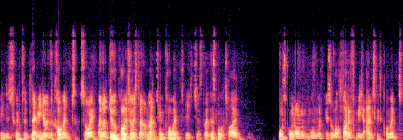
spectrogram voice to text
in, the description. Let me know in the comments. Sorry, and I do apologise that I'm answering comments. It's just that this moment time, what's going on at the moment is a lot harder for me to answer these comments,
